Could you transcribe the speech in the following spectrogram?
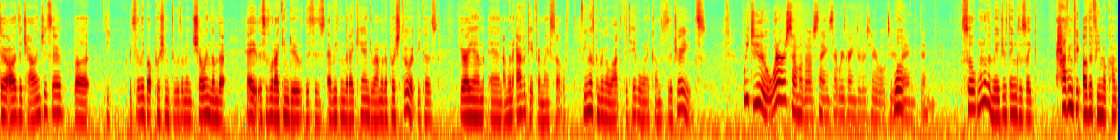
there are the challenges there, but it's really about pushing through them and showing them that, hey, this is what I can do, this is everything that I can do, and I'm going to push through it because here I am and I'm going to advocate for myself. Females can bring a lot to the table when it comes to the trades. We do. What are some of those things that we bring to the table, do you Well- think? And So one of the major things is like having fe- other female com-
